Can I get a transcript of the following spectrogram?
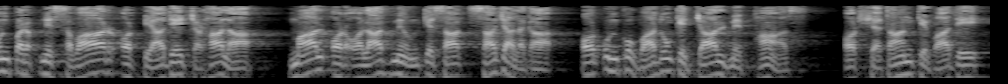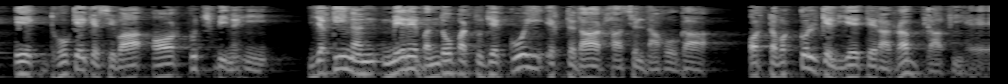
ان پر اپنے سوار اور پیادے چڑھا لا۔ مال اور اولاد میں ان کے ساتھ ساجا لگا اور ان کو وادوں کے جال میں پھانس۔ اور شیطان کے وعدے ایک دھوکے کے سوا اور کچھ بھی نہیں۔ یقیناً میرے بندوں پر تجھے کوئی اقتدار حاصل نہ ہوگا اور توکل کے لیے تیرا رب کافی ہے۔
